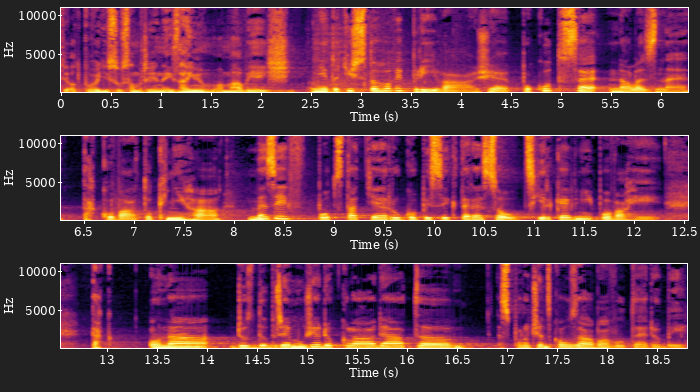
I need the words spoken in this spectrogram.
ty odpovědi jsou samozřejmě nejzajímavější. Mně totiž z toho vyplývá, že pokud se nalezne takováto kniha mezi v podstatě rukopisy, které jsou církevní povahy, tak ona dost dobře může dokládat eh, společenskou zábavu té doby.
